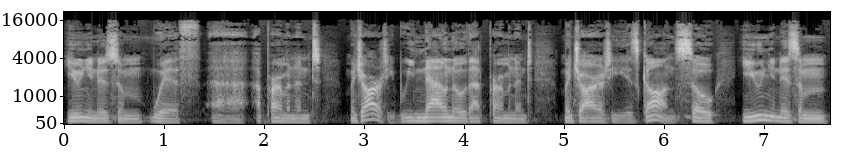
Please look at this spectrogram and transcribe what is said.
unionism with uh, a permanent majority. We now know that permanent majority is gone. So unionism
